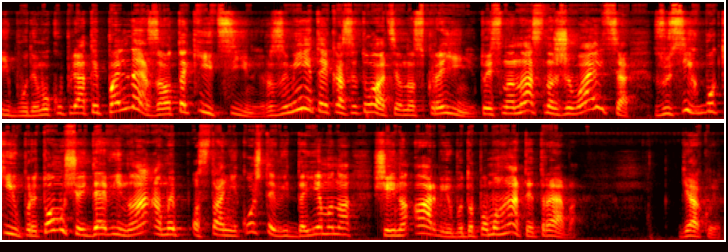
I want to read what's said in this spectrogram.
І будемо купляти пальне за отакі ціни. Розумієте, яка ситуація в нас в країні? Тобто на нас наживаються з усіх боків, при тому, що йде війна, а ми останні кошти віддаємо на ще й на армію, бо допомагати треба. Дякую.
